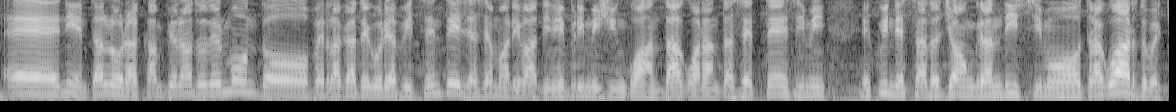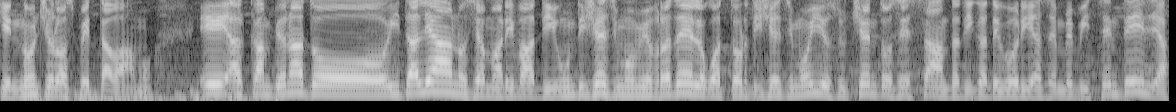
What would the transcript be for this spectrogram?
Eh, niente, allora al campionato del mondo per la categoria pizza in teglia siamo arrivati nei primi 50, 47esimi e quindi è stato già un grandissimo traguardo perché non ce lo aspettavamo. E al campionato italiano siamo arrivati undicesimo mio fratello, quattordicesimo io su 160 di categoria sempre pizza in teglia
